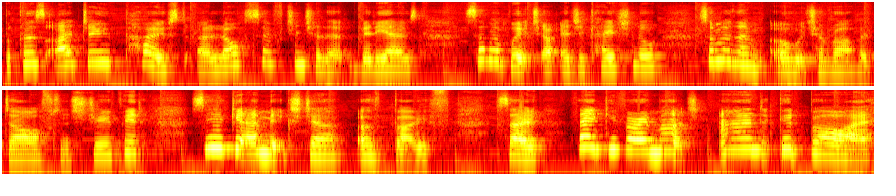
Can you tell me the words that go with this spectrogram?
because I do post a lot of chinchilla videos, some of which are educational, some of them are which are rather daft and stupid, so you get a mixture of both. So thank you very much and goodbye.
